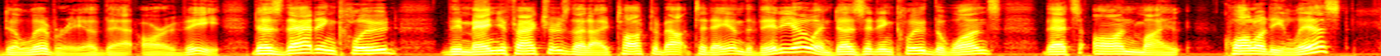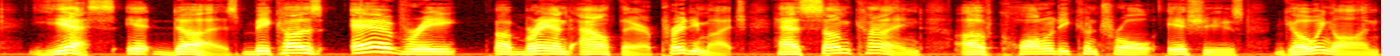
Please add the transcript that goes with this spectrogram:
delivery of that RV. Does that include the manufacturers that I've talked about today in the video? And does it include the ones that's on my quality list? Yes, it does, because every uh, brand out there pretty much has some kind of quality control issues going on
